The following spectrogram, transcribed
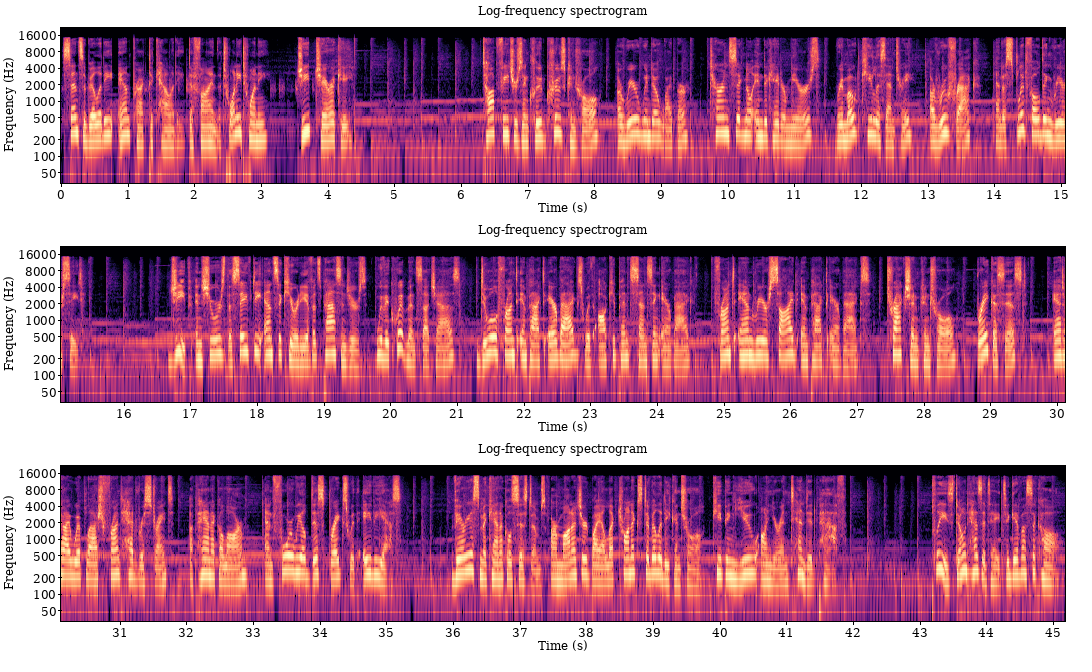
Sensibility and practicality define the 2020 Jeep Cherokee. Top features include cruise control, a rear window wiper, turn signal indicator mirrors, remote keyless entry, a roof rack, and a split folding rear seat. Jeep ensures the safety and security of its passengers with equipment such as dual front impact airbags with occupant sensing airbag, front and rear side impact airbags, traction control, brake assist, anti-whiplash front head restraints, a panic alarm, and four-wheel disc brakes with ABS. Various mechanical systems are monitored by electronic stability control, keeping you on your intended path. Please don't hesitate to give us a call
